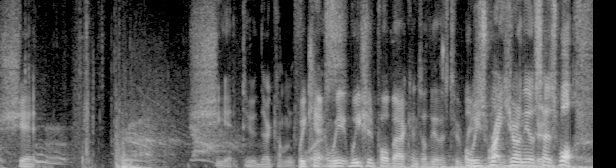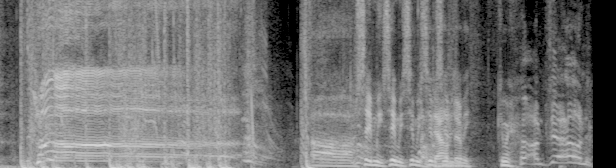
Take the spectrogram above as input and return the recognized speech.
Shit. Shit, dude, they're coming for We can't. us. We, we should pull back until the other two. Oh, he's right here on the other side of this wall. Oh, save me, save me, save me, save me, save me, save me. Come here. I'm down.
